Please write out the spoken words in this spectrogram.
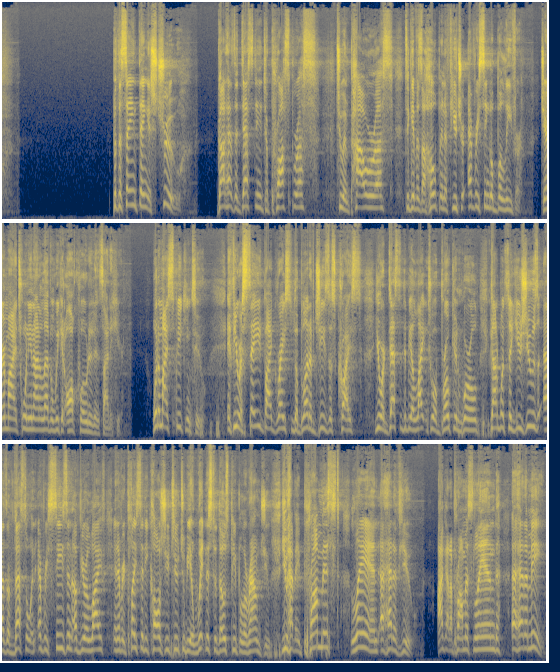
But the same thing is true. God has a destiny to prosper us, to empower us, to give us a hope and a future, every single believer. Jeremiah 29 11, we could all quote it inside of here. What am I speaking to? If you are saved by grace through the blood of Jesus Christ, you are destined to be a light into a broken world. God wants to use you as a vessel in every season of your life, in every place that He calls you to, to be a witness to those people around you. You have a promised land ahead of you. I got a promised land ahead of me.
